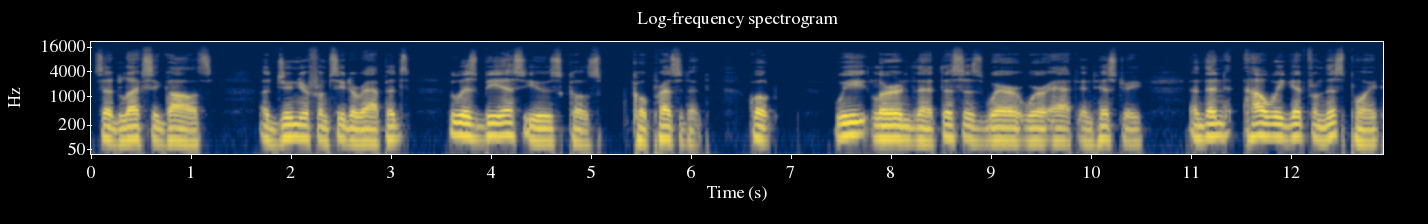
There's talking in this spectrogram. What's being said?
said Lexi Gauss, a junior from Cedar Rapids, who is BSU's co president. Quote, we learned that this is where we're at in history, and then how we get from this point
